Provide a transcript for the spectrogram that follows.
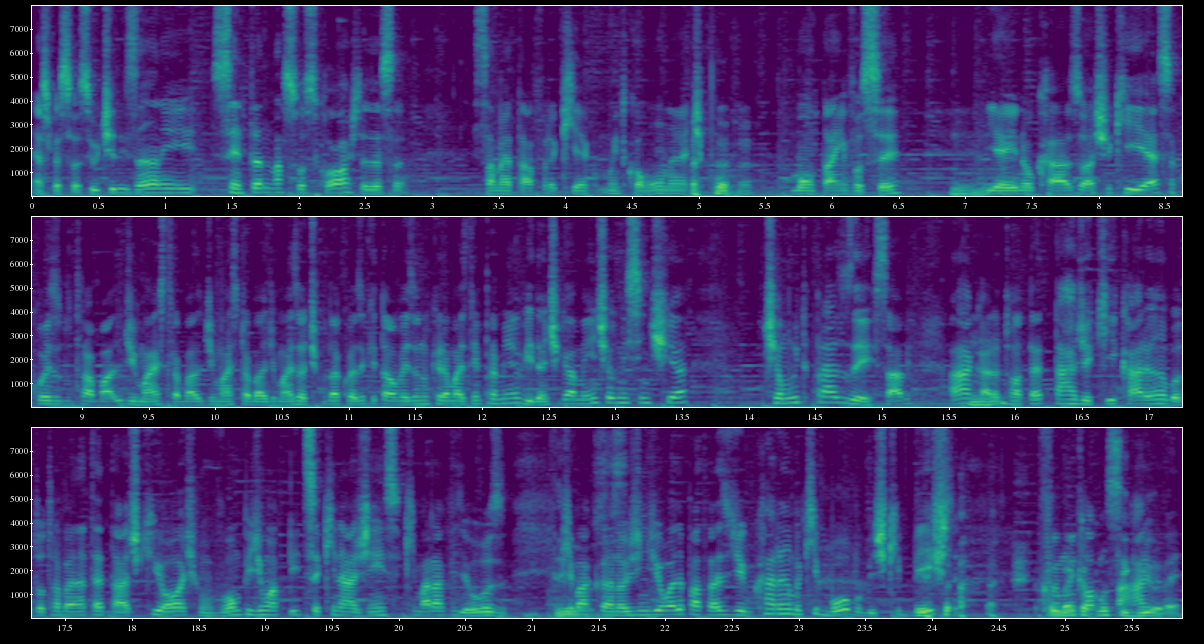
E as pessoas se utilizando e sentando nas suas costas, essa, essa metáfora que é muito comum, né? Tipo, montar em você. E aí, no caso, acho que essa coisa do trabalho demais, trabalho demais, trabalho demais é o tipo da coisa que talvez eu não queria mais nem pra minha vida. Antigamente eu me sentia. Tinha muito prazer, sabe? Ah, cara, eu tô até tarde aqui, caramba, eu tô trabalhando até tarde, que ótimo. Vamos pedir uma pizza aqui na agência, que maravilhoso. Que Deus. bacana. Hoje em dia eu olho pra trás e digo, caramba, que bobo, bicho, que besta. Fui é muito que eu otário, velho.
